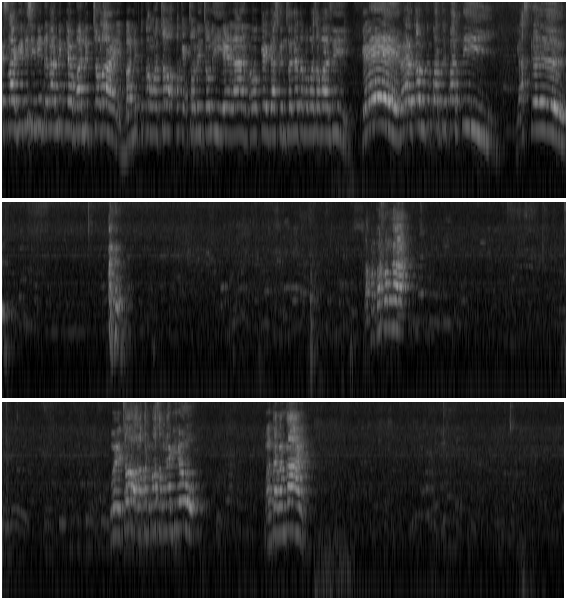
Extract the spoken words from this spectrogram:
rematch lagi di sini dengan nicknya Bandit Colai. Bandit tukang ngocok pakai coli-coli ya kan. Oke, gaskan saja tanpa basa-basi. Oke, welcome to party party. Gaskan. Delapan kosong nggak? Woi, cok, 8 kosong lagi yuk. Bantai-bantai.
